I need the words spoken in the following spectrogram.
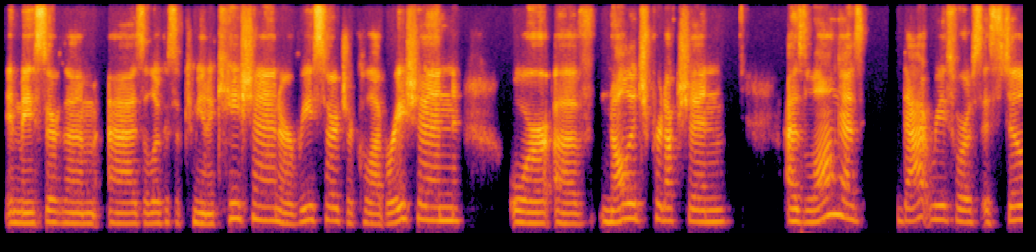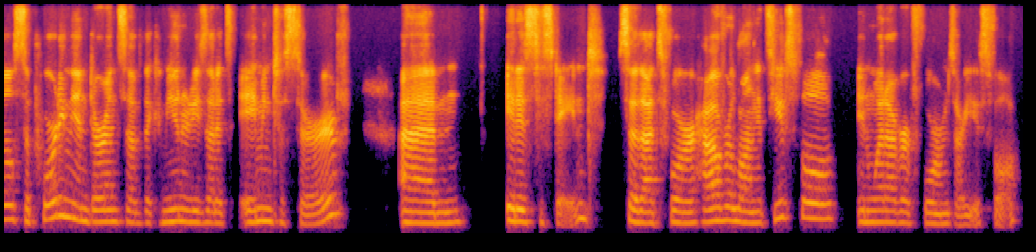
It may serve them as a locus of communication or research or collaboration or of knowledge production. As long as that resource is still supporting the endurance of the communities that it's aiming to serve, um, it is sustained. So that's for however long it's useful in whatever forms are useful.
